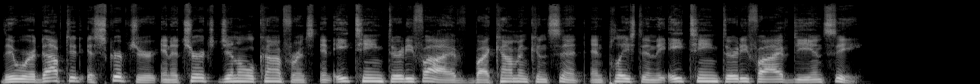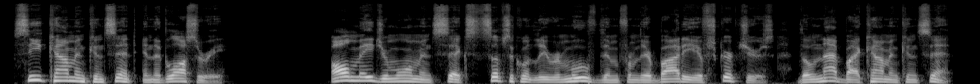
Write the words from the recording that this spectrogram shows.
they were adopted as scripture in a church general conference in 1835 by common consent and placed in the 1835 D&C. See Common Consent in the glossary. All major Mormon sects subsequently removed them from their body of scriptures, though not by common consent.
